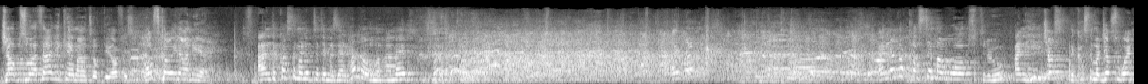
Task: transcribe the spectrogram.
Jobsworth Ali came out of the office. What's going on here? And the customer looked at him and said, hello, Mohammed. customer walked through and he just, the customer just went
